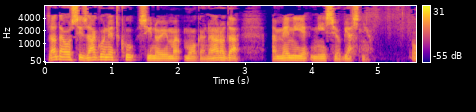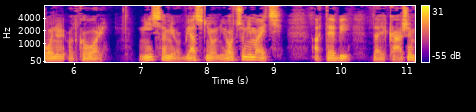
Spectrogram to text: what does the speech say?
Zadao si zagonetku sinovima moga naroda, a meni je nisi objasnio. On joj odgovori, nisam je objasnio ni ocu ni majci, a tebi da je kažem.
